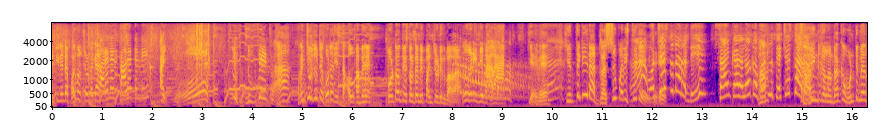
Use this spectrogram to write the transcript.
ఇంటి నిండా పని మనుషులు ఉండగా. పర్వాలేదు కాల్ ఎత్తండి. అయ్యో నువ్వేంట్రా? పంచుడుతుంటే ఫోటో తీస్తావు. అబే ఫోటో తీస్తుంటే నీ పని చూడింది బావా. ఊడింది బావా. ఏమే ఇంతకీ నా డ్రెస్సు పరిస్థితి ఆ? వచ్చేస్తున్నారండి. సాయంకాలంలోగా బట్టలు తెచ్చేస్తారు. సాయంకాలం దాకా ఒంటి మీద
